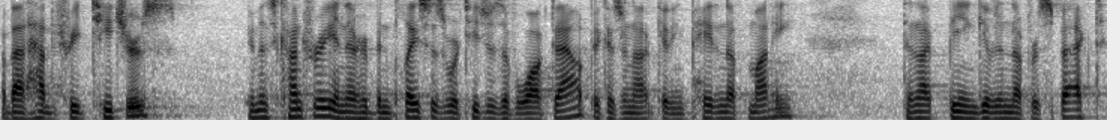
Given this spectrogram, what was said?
about how to treat teachers in this country, and there have been places where teachers have walked out because they're not getting paid enough money, they're not being given enough respect,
